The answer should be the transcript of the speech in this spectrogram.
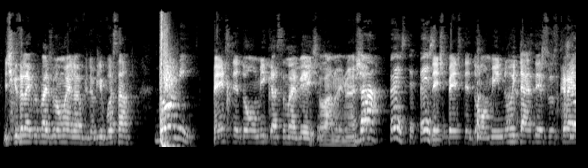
Deci câte like-uri facem mai la videoclipul ăsta? 2000. Peste 2000 ca să mai vii aici la noi, nu-i așa? Da, peste, peste. Deci peste 2000, nu uitați de Ce subscribe.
